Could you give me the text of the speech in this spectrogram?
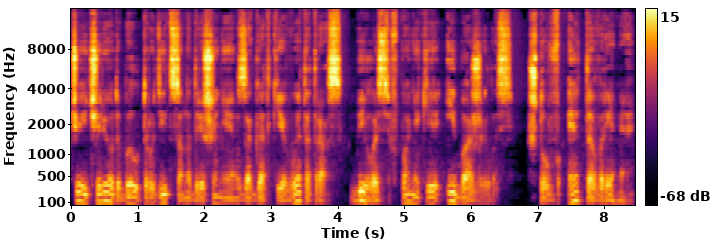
чей черед был трудиться над решением загадки в этот раз, билась в панике и божилась что в это время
